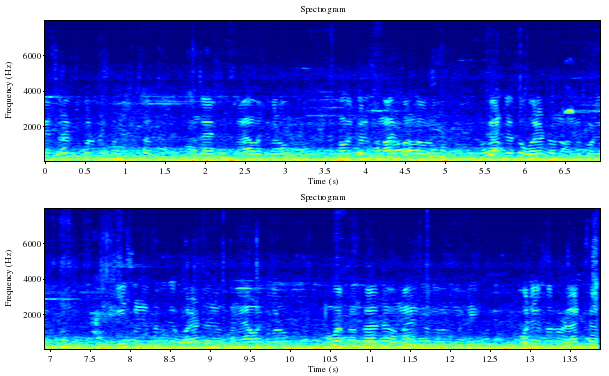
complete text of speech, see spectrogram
ಮೀಸಲಾತಿ ಕೊಟ್ಟು ಸಮುದಾಯ ನ್ಯಾಯವಾದಿಗಳು ಹಾಗೂ ಇತರ ಸಮಾಜ ಬಾಂಧವರು ಶಾಂತಿಯುತ ಹೋರಾಟವನ್ನು ಹಮ್ಮಿಕೊಂಡಿದ್ದರು ಈ ಸಂದರ್ಭದಲ್ಲಿ ಹೋರಾಟ ನಿರತ ನ್ಯಾಯವಾದಿಗಳು ಅವರ ಸಮುದಾಯದ ಅಮಾಯಕರಲ್ಲಿ ಪೊಲೀಸರು ರಾಜ್ಯ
